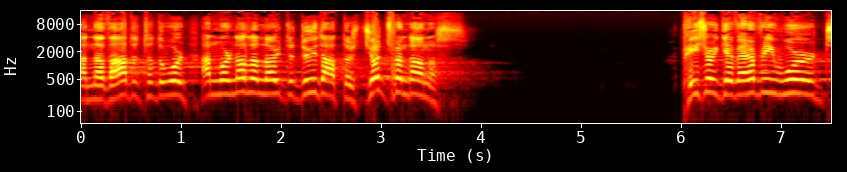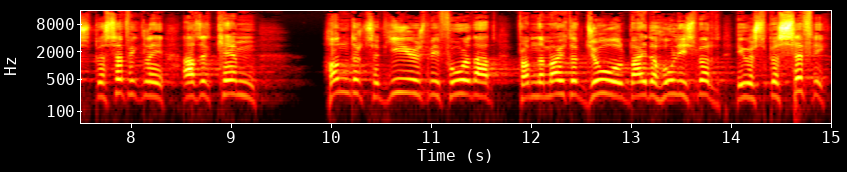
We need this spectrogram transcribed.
and they've added to the word. And we're not allowed to do that. There's judgment on us. Peter gave every word specifically as it came hundreds of years before that from the mouth of Joel by the Holy Spirit. He was specific.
